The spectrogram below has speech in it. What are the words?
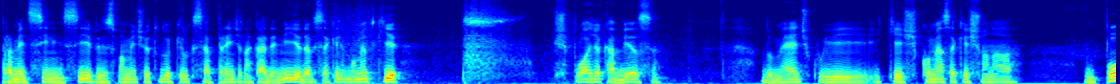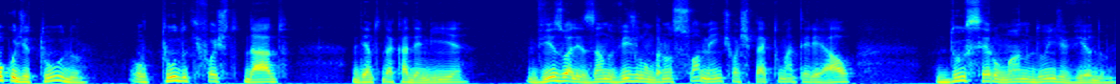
para a medicina em si, principalmente tudo aquilo que se aprende na academia, deve ser aquele momento que puf, explode a cabeça do médico e, e que começa a questionar um pouco de tudo ou tudo que foi estudado dentro da academia, visualizando, vislumbrando somente o aspecto material do ser humano, do indivíduo.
